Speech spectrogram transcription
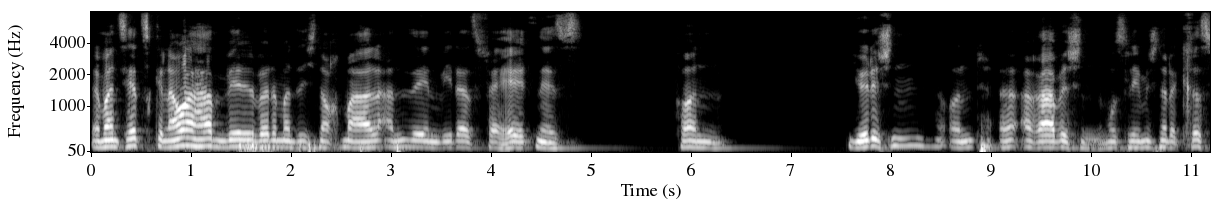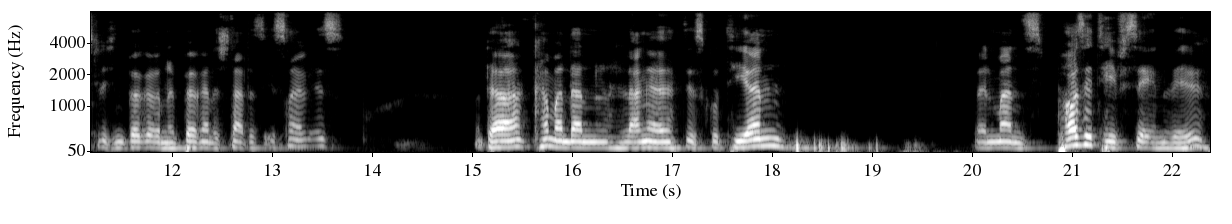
Wenn man es jetzt genauer haben will, würde man sich nochmal ansehen, wie das Verhältnis von jüdischen und äh, arabischen, muslimischen oder christlichen Bürgerinnen und Bürgern des Staates Israel ist. Und da kann man dann lange diskutieren. Wenn man es positiv sehen will,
